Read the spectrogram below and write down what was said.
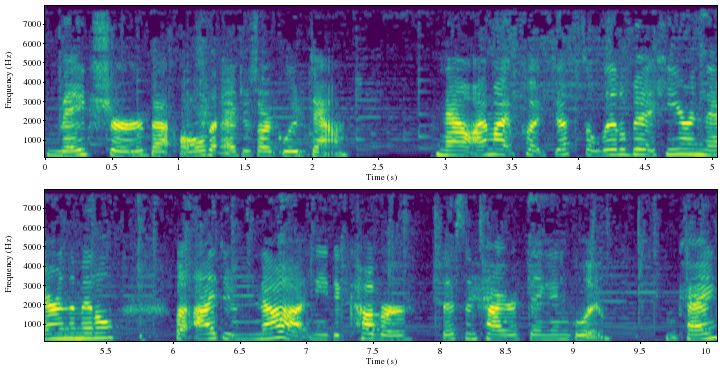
make sure that all the edges are glued down. Now I might put just a little bit here and there in the middle, but I do not need to cover this entire thing in glue okay?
